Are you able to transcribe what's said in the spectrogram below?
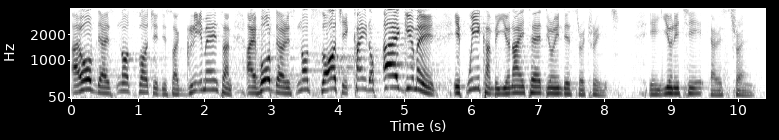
I hope there is not such a disagreement and I hope there is not such a kind of argument if we can be united during this retreat. In unity, there is strength.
